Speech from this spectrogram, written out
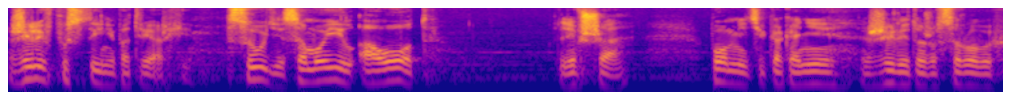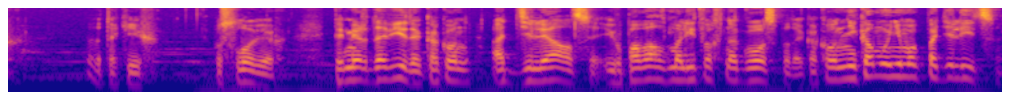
Жили в пустыне патриархи. Судьи, Самуил, Аот, Левша. Помните, как они жили тоже в суровых таких условиях. Пример Давида, как он отделялся и уповал в молитвах на Господа, как он никому не мог поделиться.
